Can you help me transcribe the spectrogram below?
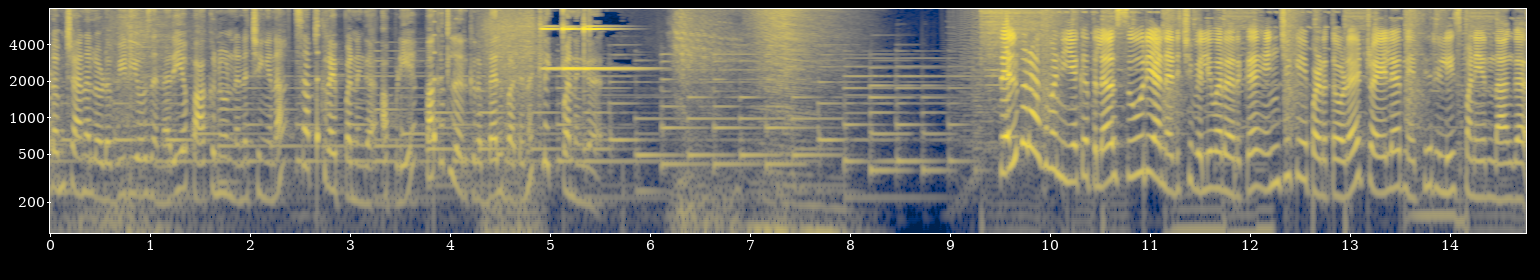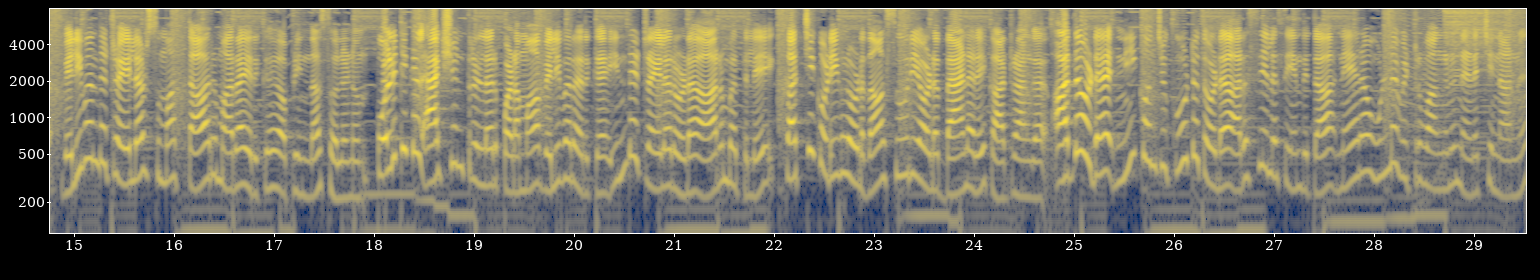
படம் சேனலோட வீடியோஸை நிறைய பார்க்கணும்னு நினைச்சீங்கன்னா சப்ஸ்கிரைப் பண்ணுங்க. அப்படியே பக்கத்துல இருக்கிற பெல் பட்டனை கிளிக் பண்ணுங்க. செல்வராகவன் இயக்கத்துல சூர்யா நடிச்சு வெளிவர இருக்க என்ஜிகே படத்தோட ட்ரெய்லர் நேத்து ரிலீஸ் பண்ணியிருந்தாங்க. வெளிவந்த ட்ரெய்லர் சும்மா தாறுமாறா இருக்கு அப்படின்னு தான் சொல்லணும். பொலிட்டிக்கல் ஆக்ஷன் த்ரில்லர் படமா வெளிவர இருக்க இந்த ட்ரெய்லரோட ஆரம்பத்திலே கட்சி கொடிகளோட தான் சூர்யாவோட பேனரே காட்டுறாங்க. அதோட நீ கொஞ்சம் கூட்டத்தோட அரசியல சேர்ந்துட்டா நேரா உள்ள விட்டுருவாங்கன்னு நினைச்சேன் நானு.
